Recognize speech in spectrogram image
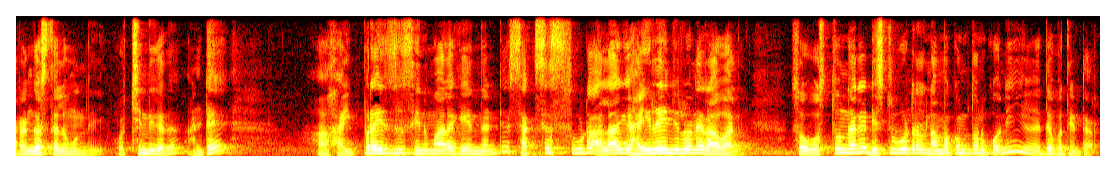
రంగస్థలం ఉంది. వచ్చింది కదా. అంటే ఆ హై ప్రైజ్ సినిమాలకి ఏంటంటే సక్సెస్ కూడా అలాగే హై రేంజ్లోనే రావాలి. సో వస్తుందని డిస్ట్రిబ్యూటర్ల నమ్మకంతో కొని దెబ్బతింటారు.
